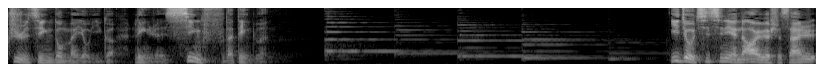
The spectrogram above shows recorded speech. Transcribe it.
至今都没有一个令人信服的定论。一九七七年的二月十三日，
